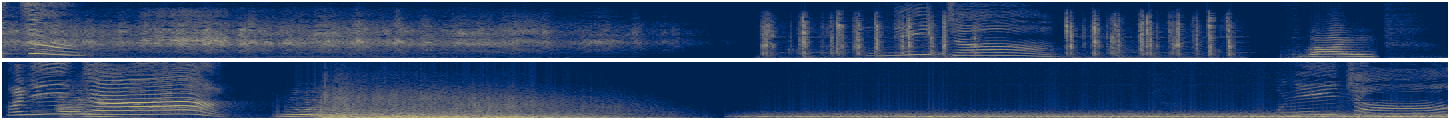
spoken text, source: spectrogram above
ちゃんお兄ちゃん zwei, お兄ちゃん null. お兄ちゃんお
